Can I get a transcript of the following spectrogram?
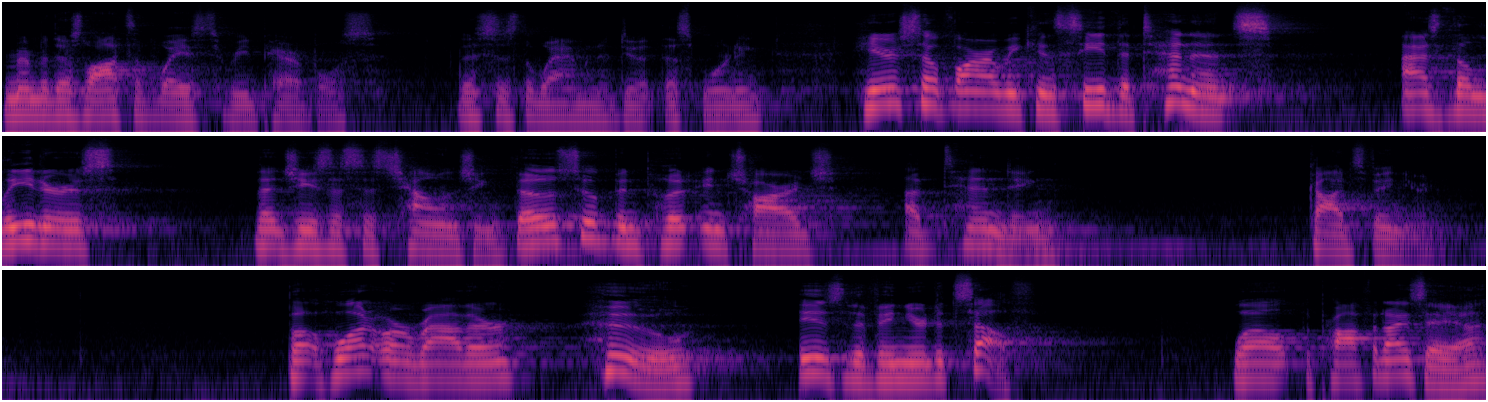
Remember, there's lots of ways to read parables. This is the way I'm going to do it this morning. Here, so far, we can see the tenants as the leaders that Jesus is challenging, those who have been put in charge of tending God's vineyard. But what, or rather, who is the vineyard itself? Well, the prophet Isaiah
